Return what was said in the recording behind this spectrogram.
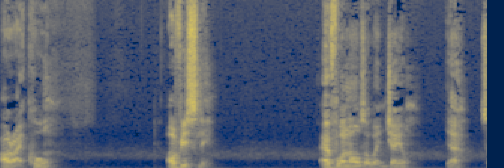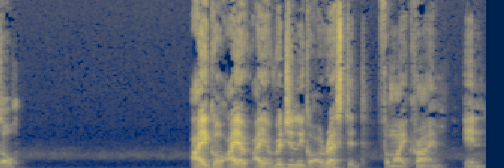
all right, cool. Obviously, everyone knows I went jail. Yeah, so I got I I originally got arrested for my crime in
